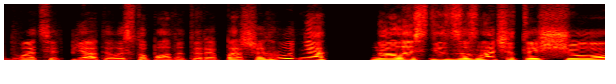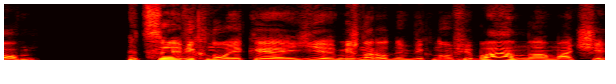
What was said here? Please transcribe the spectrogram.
25 листопада 1 грудня. Але слід зазначити, що це вікно, яке є міжнародним вікном ФІБА на матчі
